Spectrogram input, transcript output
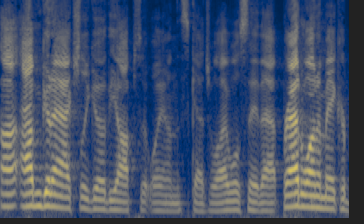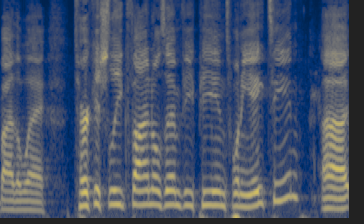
uh, I'm going to actually go the opposite way on the schedule. I will say that. Brad Wanamaker, by the way, Turkish League Finals MVP in 2018, uh,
